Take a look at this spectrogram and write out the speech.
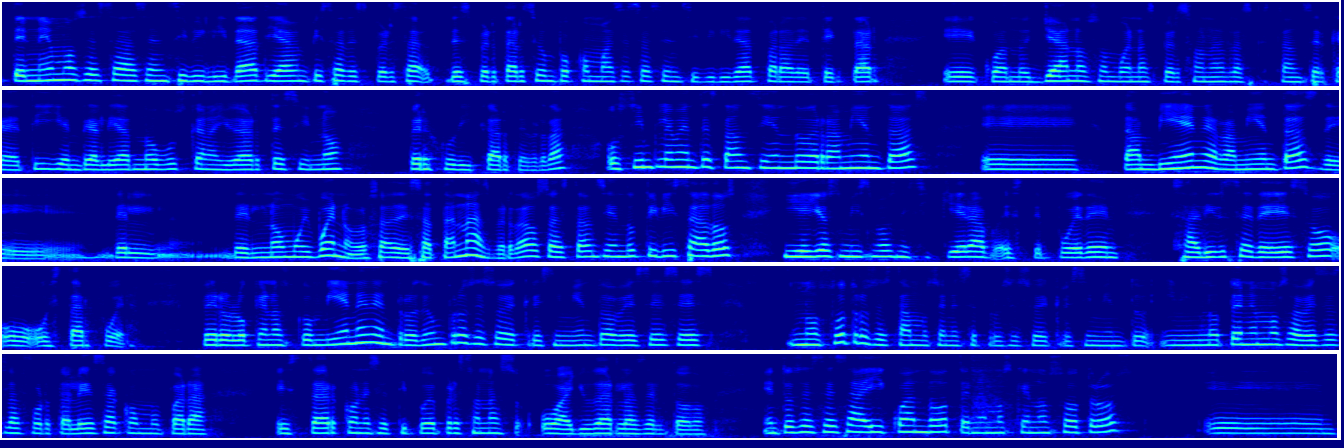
Tenemos esa sensibilidad, ya empieza a despertarse un poco más esa sensibilidad para detectar eh, cuando ya no son buenas personas las que están cerca de ti y en realidad no buscan ayudarte, sino perjudicarte, ¿verdad? O simplemente están siendo herramientas, eh, también herramientas de, del, del, no muy bueno, o sea, de Satanás, ¿verdad? O sea, están siendo utilizados y ellos mismos ni siquiera este, pueden salirse de eso o, o estar fuera pero lo que nos conviene dentro de un proceso de crecimiento a veces es nosotros estamos en ese proceso de crecimiento y no tenemos a veces la fortaleza como para estar con ese tipo de personas o ayudarlas del todo. Entonces es ahí cuando tenemos que nosotros eh,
